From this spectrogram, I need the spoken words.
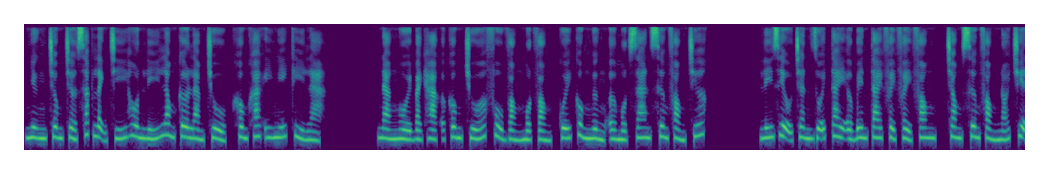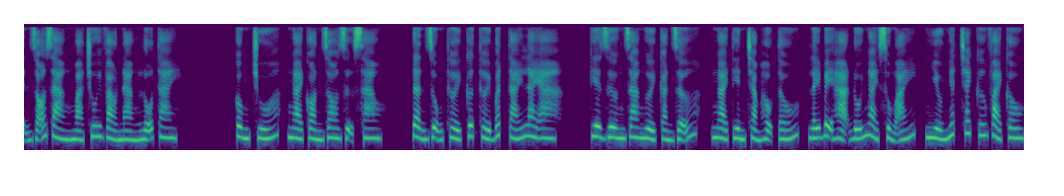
Nhưng trông chờ sắc lệnh trí hôn Lý Long cơ làm chủ, không khác ý nghĩ kỳ lạ. Nàng ngồi bạch hạc ở công chúa phủ vòng một vòng, cuối cùng ngừng ở một gian xương phòng trước. Lý Diệu chân duỗi tay ở bên tai phẩy phẩy phong, trong xương phòng nói chuyện rõ ràng mà chui vào nàng lỗ tai. Công chúa, ngài còn do dự sao? Tận dụng thời cơ thời bất tái lai a. Kia dương ra người càn rỡ, ngài tiền trảm hậu tấu, lấy bệ hạ đối ngài sủng ái, nhiều nhất trách cứ vài câu,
